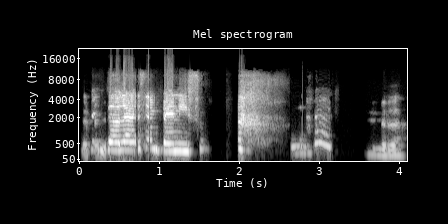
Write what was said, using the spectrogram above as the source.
depende. 20 dólares en pennies. Es verdad.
